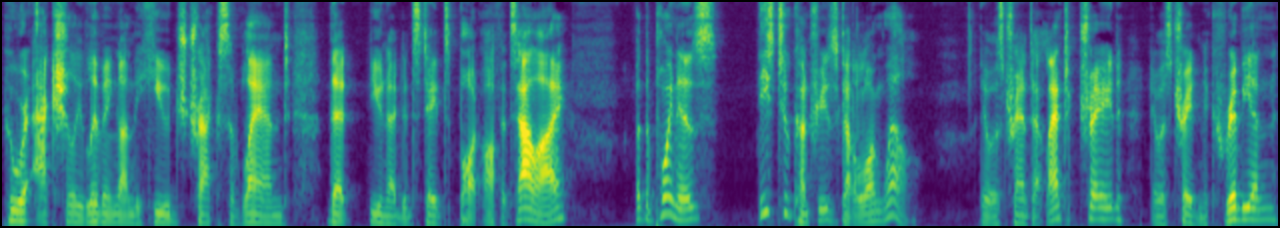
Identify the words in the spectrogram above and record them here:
who were actually living on the huge tracts of land that the United States bought off its ally. But the point is, these two countries got along well. There was transatlantic trade, there was trade in the Caribbean,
